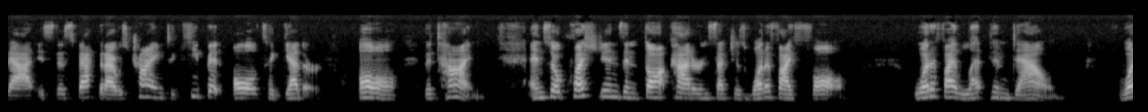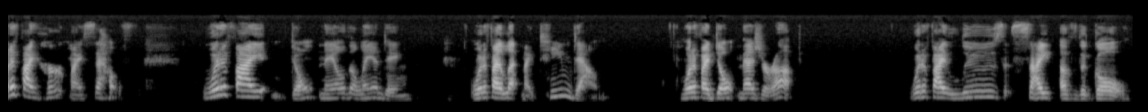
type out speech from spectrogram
that, it's this fact that I was trying to keep it all together all the time. And so questions and thought patterns such as what if I fall? What if I let them down? What if I hurt myself? What if I don't nail the landing? What if I let my team down? What if I don't measure up? What if I lose sight of the goal?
